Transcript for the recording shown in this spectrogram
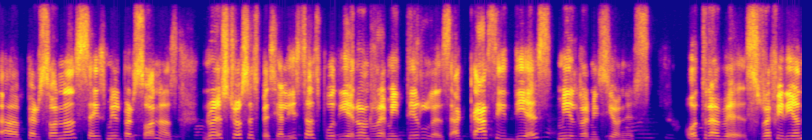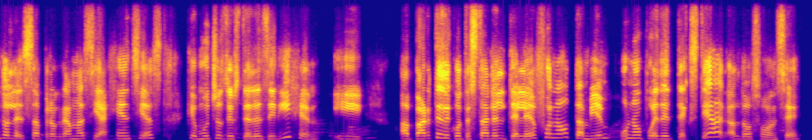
ah, personas, seis mil personas, nuestros especialistas pudieron remitirles a casi 10 mil remisiones. Otra vez, refiriéndoles a programas y agencias que muchos de ustedes dirigen. Y aparte de contestar el teléfono, también uno puede textear al 211.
